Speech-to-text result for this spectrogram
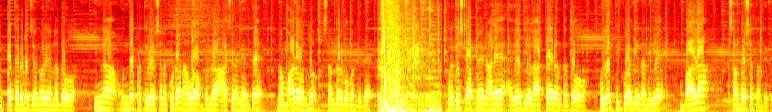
ಇಪ್ಪತ್ತೆರಡು ಜನವರಿ ಅನ್ನೋದು ಇನ್ನು ಮುಂದೆ ಪ್ರತಿ ವರ್ಷನೂ ಕೂಡ ನಾವು ಹಬ್ಬದ ಆಚರಣೆಯಂತೆ ನಾವು ಮಾಡೋ ಒಂದು ಸಂದರ್ಭ ಬಂದಿದೆ. ಪ್ರತಿಷ್ಠಾಪನೆ ನಾಳೆ ಅಯೋಧ್ಯೆಯಲ್ಲಿ ಆಗ್ತಾ ಇರೋಂಥದ್ದು ವೈಯಕ್ತಿಕವಾಗಿ ನನಗೆ ಭಾಳ ಸಂತೋಷ ತಂದಿದೆ.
